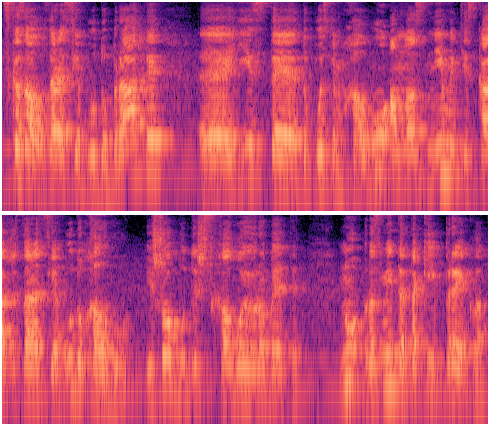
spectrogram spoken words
Сказав, зараз я буду брати, е, їсти, допустимо, халву, а воно зніметь і скаже, зараз я буду халву. І що будеш з халвою робити? Ну, розумієте, такий приклад,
